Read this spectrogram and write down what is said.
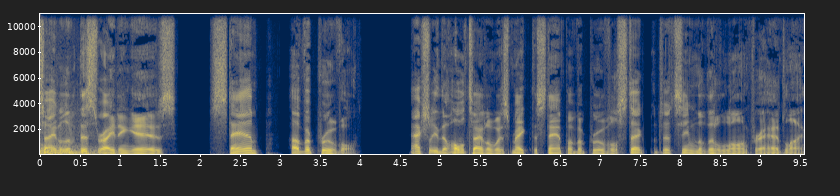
title of this writing is Stamp of Approval. Actually, the whole title was Make the Stamp of Approval Stick, but it seemed a little long for a headline.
